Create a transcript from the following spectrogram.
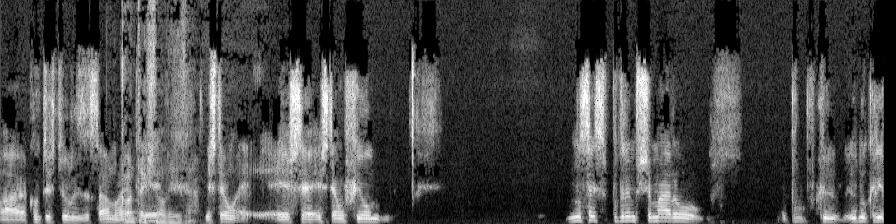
à contextualização, não é? Contextualiza. É, este, é um, este, é, este é um filme. Não sei se poderemos chamar o. Porque eu não queria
